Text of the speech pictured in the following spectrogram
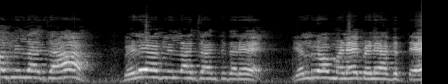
ಆಗ್ಲಿಲ್ಲ ಅಜ್ಜ, ಬೆಳೆ ಆಗ್ಲಿಲ್ಲ ಅಜ್ಜ ಅಂತಿದ್ದಾರೆ. ಎಲ್ರೋ ಮಳೆ ಬೆಳೆ ಆಗುತ್ತೆ.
